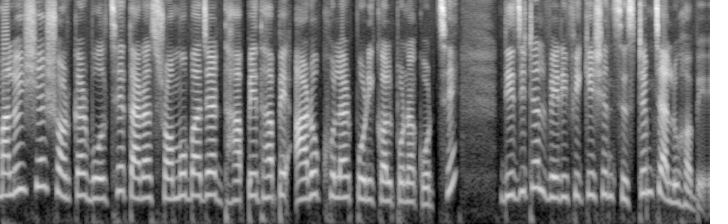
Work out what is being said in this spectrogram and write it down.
মালয়েশিয়ার সরকার বলছে তারা শ্রমবাজার ধাপে ধাপে আরও খোলার পরিকল্পনা করছে। ডিজিটাল ভেরিফিকেশন সিস্টেম চালু হবে।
